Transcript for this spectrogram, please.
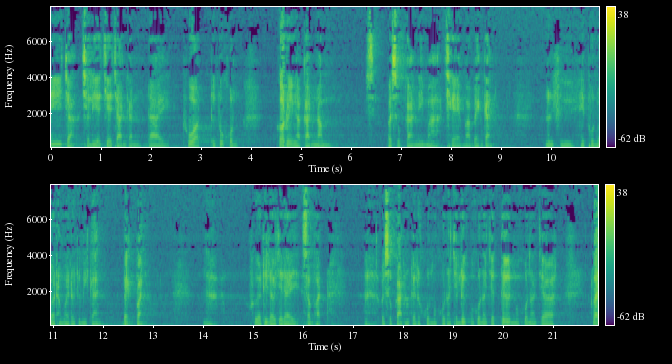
นี้จะเฉลี่ยเจียจานกันได้ ทั่วถึงทุกคน ก็โดยการนำประสบการณ์นี้มาแชร์มาแบ่งกัน นั่นคือเหตุผลว่าทำไมเราจะมีการแบ่งปันนะเพื่อที่เราจะได้สัมผัสประสบการณ์ของแต่ละคนบางคนอาจจะลึกบางคนอาจจะตื้นบางคนอาจจะใกล้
